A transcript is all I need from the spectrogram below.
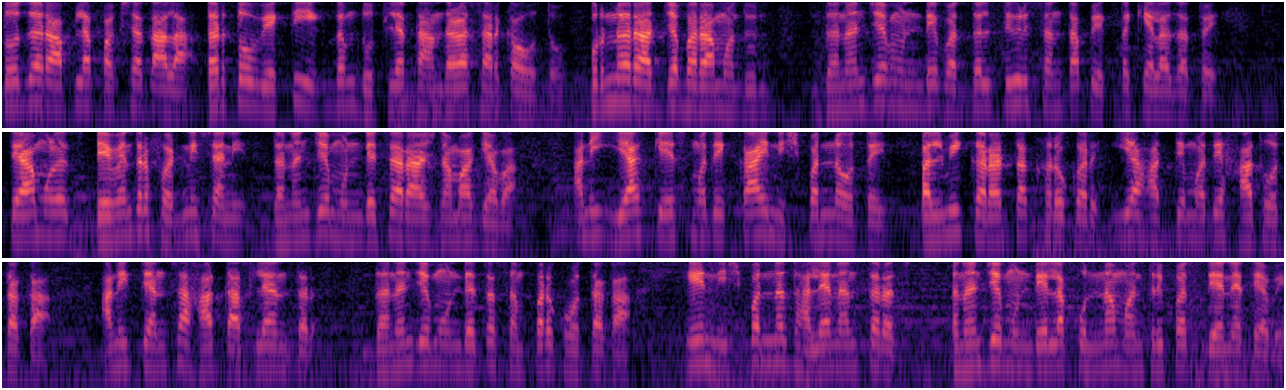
तो जर आपल्या पक्षात आला तर तो व्यक्ती एकदम धुतल्या तांदळासारखा होतो. पूर्ण राज्यभरामधून धनंजय मुंडेबद्दल तीव्र संताप व्यक्त केला जातोय. त्यामुळेच देवेंद्र फडणवीस यांनी धनंजय मुंडेचा राजीनामा घ्यावा. आणि या केसमध्ये काय निष्पन्न होतंय? कलमी कराडचा खरोखर या हत्येमध्ये हात होता का? आणि त्यांचा हात असल्यानंतर धनंजय मुंडेचा संपर्क होता का? हे निष्पन्न झाल्यानंतरच धनंजय मुंडेला पुन्हा मंत्रिपद देण्यात यावे.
